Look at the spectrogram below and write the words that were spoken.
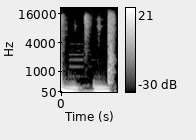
thank you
